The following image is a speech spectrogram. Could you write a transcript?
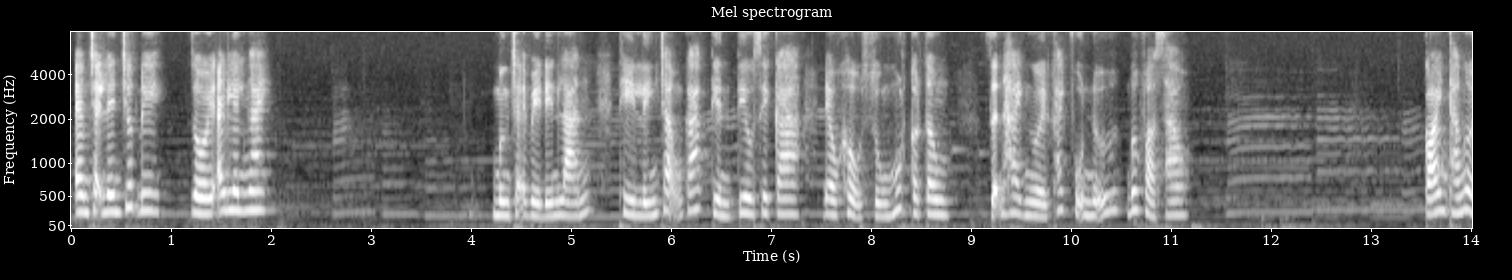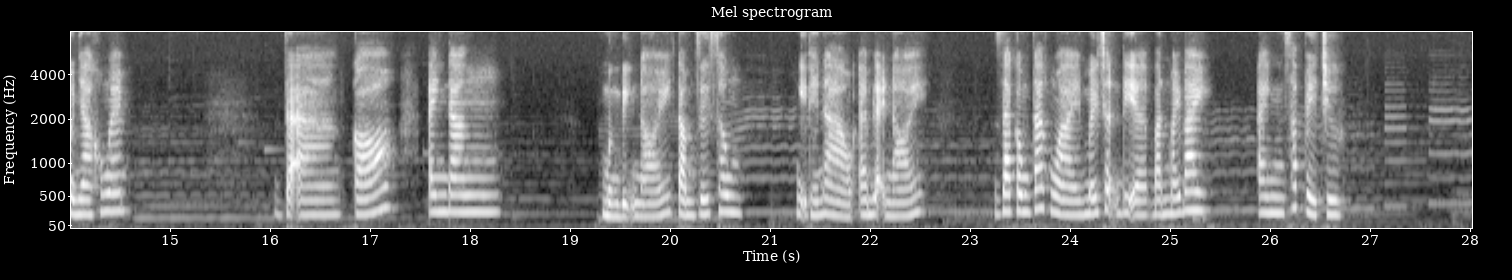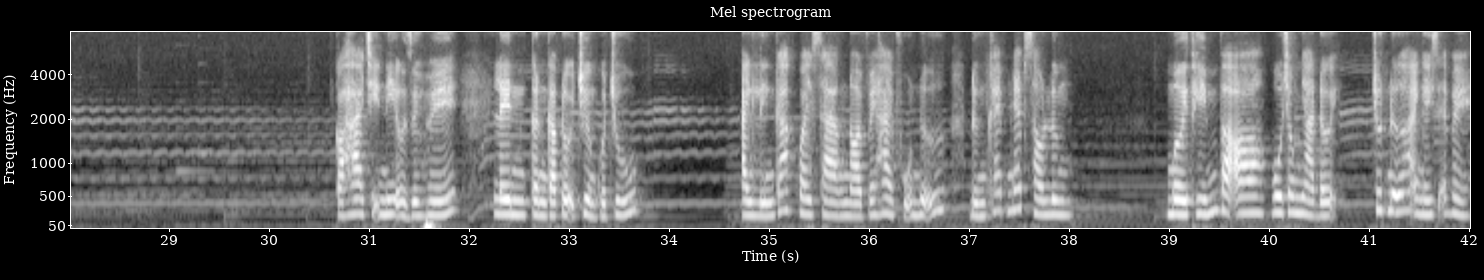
Em chạy lên trước đi, rồi anh lên ngay. Mừng chạy về đến lán thì lính chạm gác tiền tiêu CK đeo khẩu súng mút cơ tông dẫn hai người khách phụ nữ bước vào sau. Có anh Thắng ở nhà không em? Dạ, có, anh đang... Mừng định nói tắm dưới sông Nghĩ thế nào em lại nói ra công tác ngoài mấy trận địa bắn máy bay. Anh sắp về trừ Có hai chị Ni ở dưới Huế Lên cần gặp đội trưởng của chú. Anh lính gác quay sang nói với hai phụ nữ Đứng khép nép sau lưng. Mời thím và o vô trong nhà đợi Chút nữa anh ấy sẽ về.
